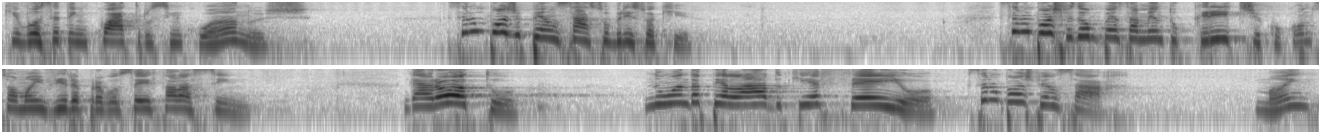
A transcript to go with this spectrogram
que você tem 4, 5 anos, você não pode pensar sobre isso aqui. Você não pode fazer um pensamento crítico quando sua mãe vira para você e fala assim: Garoto, não anda pelado que é feio. Você não pode pensar, mãe,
